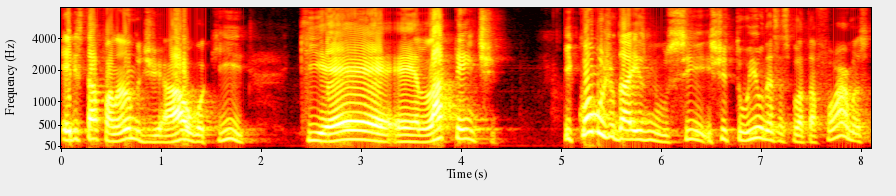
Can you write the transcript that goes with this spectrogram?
ele está falando de algo aqui que é, é latente. E como o judaísmo se instituiu nessas plataformas,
